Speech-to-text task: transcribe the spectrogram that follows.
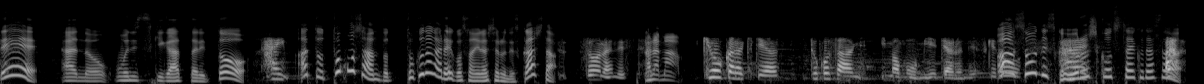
で、あの文字付きがあったりと、はい、あとトコさんと徳永玲子さんいらっしゃるんですか？明日。そうなんです。あらまあ。今日から来てやとこさん今もう見えてあるんですけど、あ、そうですか。はいよろしくお伝えくだあさい。わか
